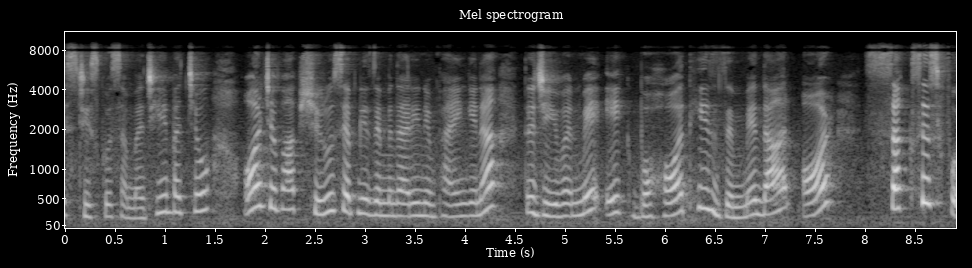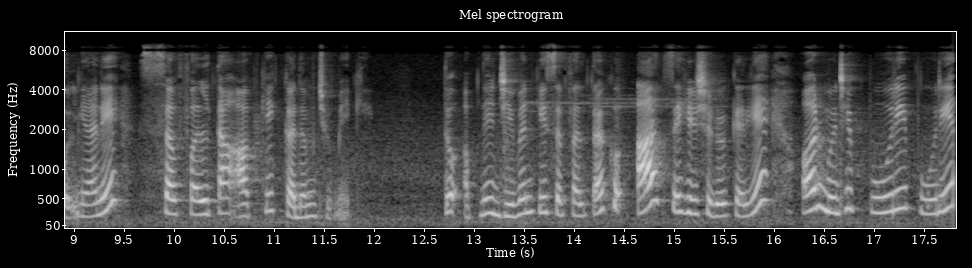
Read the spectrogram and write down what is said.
इस चीज़ को समझिए बच्चों। और जब आप शुरू से अपनी ज़िम्मेदारी निभाएँगे ना तो जीवन में एक बहुत ही ज़िम्मेदार और सक्सेसफुल यानी सफलता आपके कदम चूमेगी। तो अपने जीवन की सफलता को आज से ही शुरू करिए और मुझे पूरी पूरी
